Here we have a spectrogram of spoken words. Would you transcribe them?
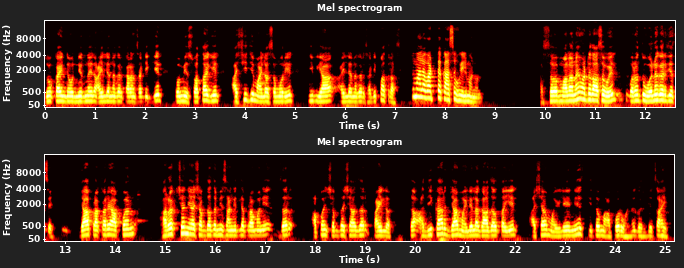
जो काही नव- निर्णय अहिल्यानगरकरांसाठी घेईल तो मी स्वतः घेईल. अशी जी महिला समोर येईल ती या अहिल्यानगरसाठी पात्र असेल. तुम्हाला वाटतं का असं होईल म्हणून? असं मला नाही वाटत असं होईल परंतु होणं गरजेचं आहे. ज्या प्रकारे आपण आरक्षण या शब्दाचं मी सांगितल्याप्रमाणे जर आपण शब्दशः जर पाहिलं तर अधिकार ज्या महिलेला गाजवता येईल अशा महिलेनेच तिथं महापौर होणं गरजेचं आहे.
